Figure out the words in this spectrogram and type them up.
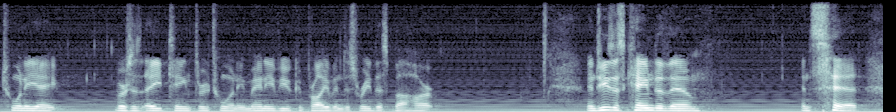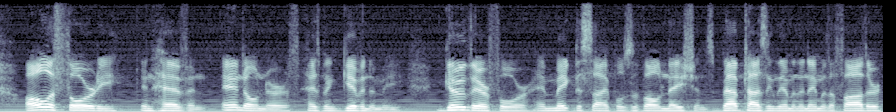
28, verses 18 through 20. Many of you can probably even just read this by heart. And Jesus came to them and said, All authority in heaven and on earth has been given to me. Go therefore and make disciples of all nations, baptizing them in the name of the Father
